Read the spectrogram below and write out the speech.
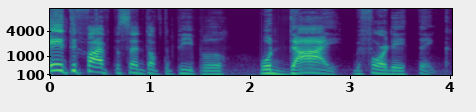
85% of the people would die before they think.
